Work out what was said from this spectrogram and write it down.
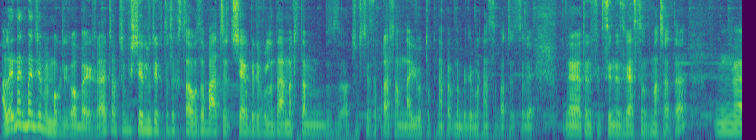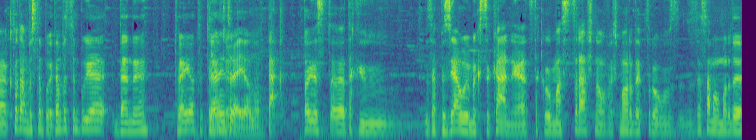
ale jednak będziemy mogli go obejrzeć. Oczywiście ludzie, którzy chcą zobaczyć, jak będzie wyglądała Macheta, z- oczywiście zapraszam na YouTube, na pewno będzie można zobaczyć sobie e, ten fikcyjny zwiastun z Machety. Mm, e, Kto tam występuje? Tam występuje Danny Trejo, ty Trejo. Trejo, no. Tak, to jest e, taki zapyziały Meksykaniec, taką ma straszną weź mordę, którą za samą mordę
